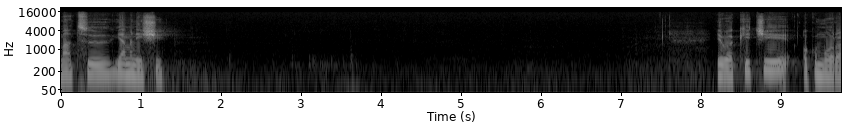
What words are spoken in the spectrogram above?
Matsu Yamanishi. Iwakichi Okumura.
